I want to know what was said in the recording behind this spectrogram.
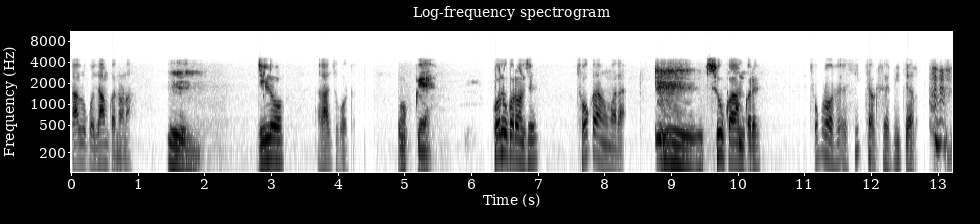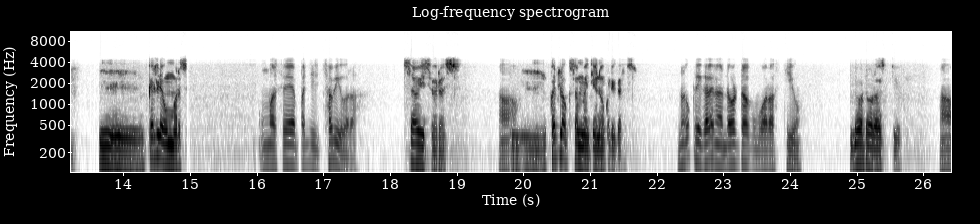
તાલુકો જામકંડોળા હમ. જિલ્લો? રાજકોટ. ઓકે. કોનું કરવાનું છે? છોકરાનું મારા. શું કામ કરે? છોકરો છે શિક્ષક છે ટીચર. હમ કેટલી ઉંમર છે? ઉંમર છે પચીસ છવ્વીસ વર્ષ છવ્વીસ વર્ષ હા. હમ, કેટલોક સમય ત્યાં નોકરી કરે છે? નોકરી કરે ને દોઢ વર્ષ થયું. દોઢ વર્ષ થયું. હા.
